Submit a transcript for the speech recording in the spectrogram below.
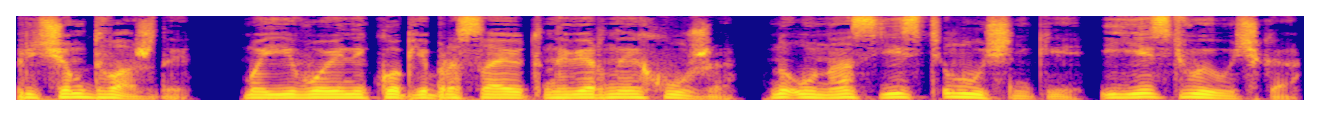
причем дважды. Мои воины копья бросают, наверное, хуже, но у нас есть лучники и есть выучка.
